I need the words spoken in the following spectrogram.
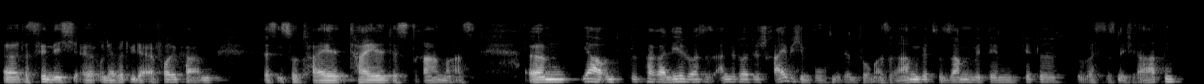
äh, das finde ich, äh, und er wird wieder Erfolg haben. Das ist so Teil, Teil des Dramas. Ähm, ja, und parallel, du hast es angedeutet, schreibe ich ein Buch mit dem Thomas Rahmke zusammen mit dem Titel, du wirst es nicht raten.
